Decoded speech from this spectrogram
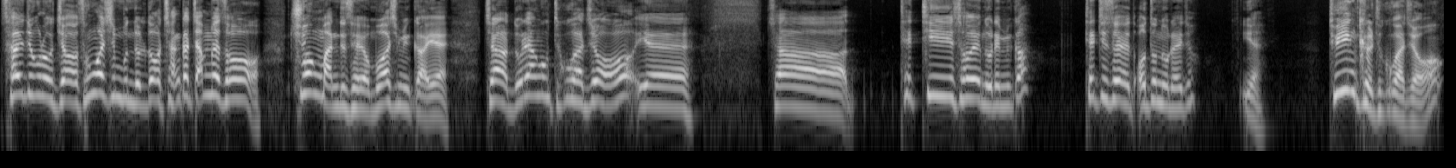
사회적으로 저 성공하신 분들도 잠깐 짬내서 추억 만드세요. 뭐 하십니까? 예. 자, 노래 한 곡 듣고 가죠. 예. 자, 테티서의 노래입니까? 테티서의 어떤 노래죠? 예. 트윙클 듣고 가죠.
